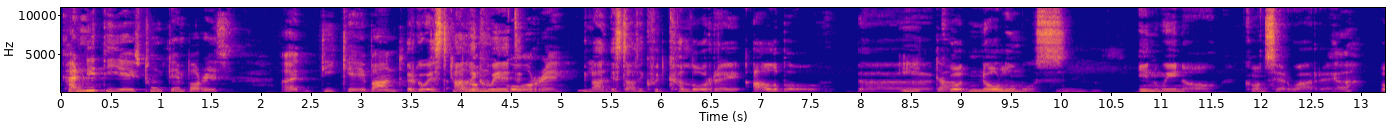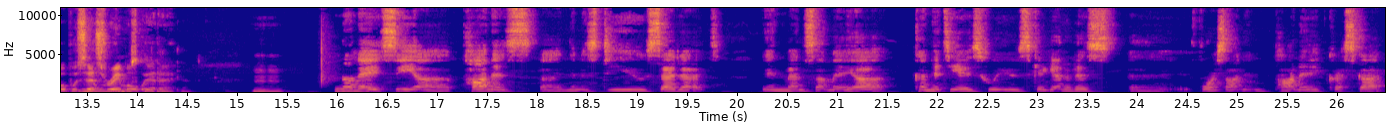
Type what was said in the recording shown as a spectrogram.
canities tum temporis uh, dicebant ergo est aliquid mucore, ita. est aliquid calore albo uh, ita. quod nolumus in vino conservare uh, opus est remo vere mm -hmm. nonne si uh, panis uh, nimis diu sedet in mensa mea canities huius cegenidis uh, eh, forsan in pane crescat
